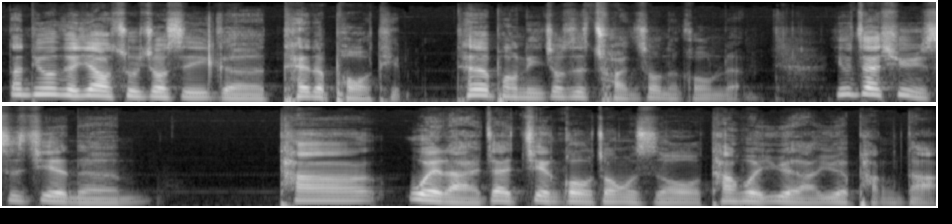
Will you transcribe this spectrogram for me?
那另外一个要素就是一个 teleporting，teleporting 就是传送的功能。因为在虚拟世界呢，它未来在建构中的时候，它会越来越庞大。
